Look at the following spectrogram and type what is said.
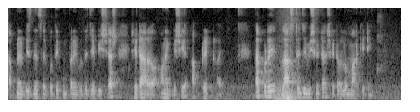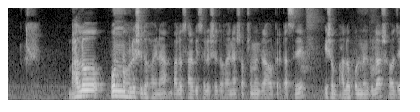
আপনার বিজনেসের প্রতি, কোম্পানির প্রতি যে বিশ্বাস, সেটা আরও অনেক বেশি আপডেট হয়। তারপরে লাস্টে যে বিষয়টা, সেটা হলো মার্কেটিং ভালো পণ্য হলে শুধু হয় না, ভালো সার্ভিস হলে শুধু হয় না, সবসময় গ্রাহকের কাছে এসব ভালো পণ্য এগুলো সহজে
